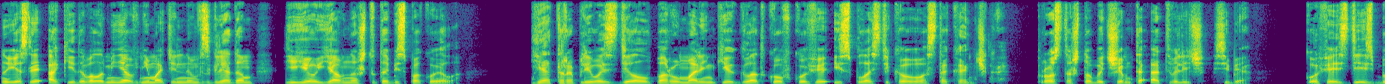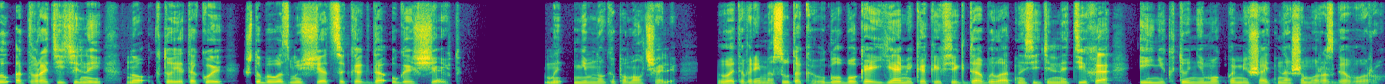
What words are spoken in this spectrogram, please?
но если окидывала меня внимательным взглядом, ее явно что-то беспокоило. Я торопливо сделал пару маленьких глотков кофе из пластикового стаканчика, просто чтобы чем-то отвлечь себя. Кофе здесь был отвратительный, но кто я такой, чтобы возмущаться, когда угощают? Мы немного помолчали. В это время суток в глубокой яме, как и всегда, было относительно тихо, и никто не мог помешать нашему разговору.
